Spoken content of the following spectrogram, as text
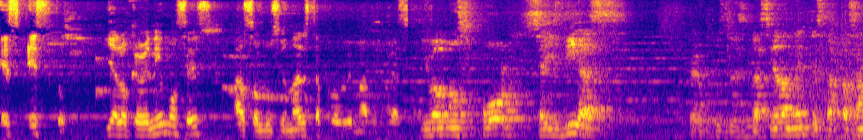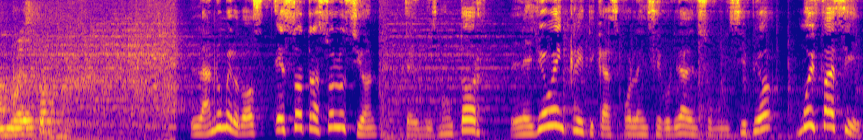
es esto, y a lo que venimos es a solucionar esta problemática. Íbamos por seis días, pero pues desgraciadamente está pasando esto. La número dos es otra solución del mismo autor. ¿Leyó en críticas por la inseguridad en su municipio? Muy fácil,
